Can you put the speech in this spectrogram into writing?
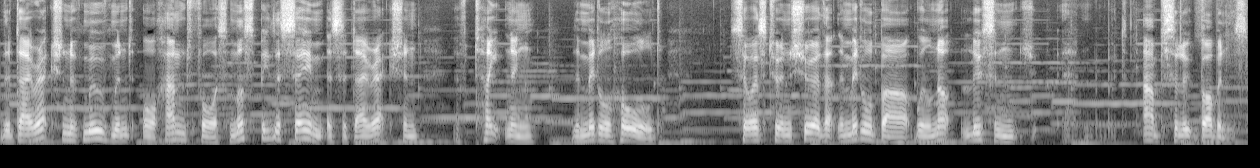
the direction of movement or hand force must be the same as the direction of tightening the middle hold so as to ensure that the middle bar will not loosen absolute bobbins.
